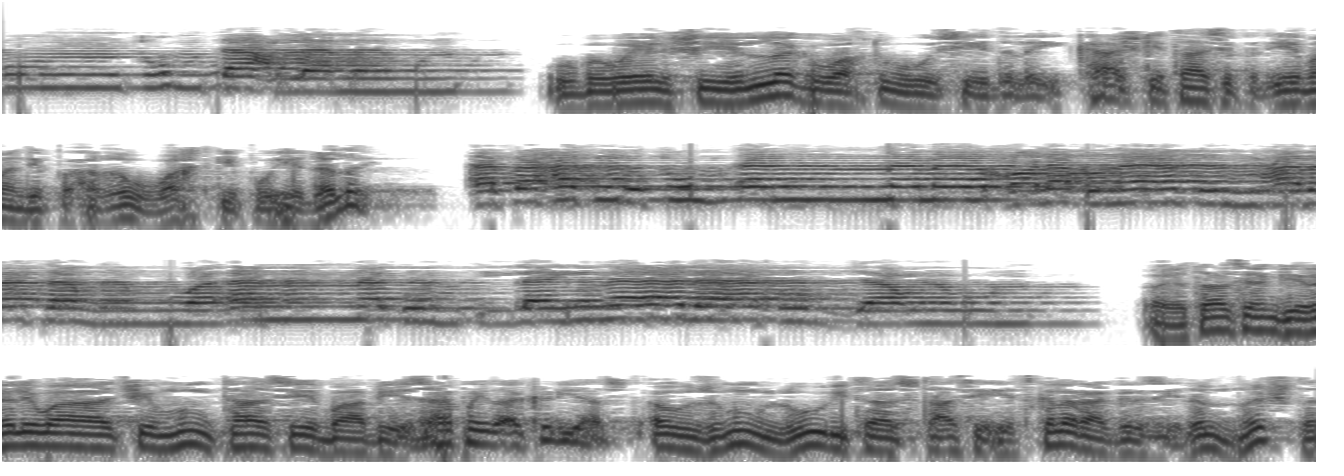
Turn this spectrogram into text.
كنتم تعلمون. وبویل شي لږ وخت ووسیدلی. کاش کې تاسو په دې باندې په هغه وخت کې پوهیدلی أفحسبتم أنما خلقناكم عبثا وأنكم إلينا لا ترجعون. ایا تاسو انګیرلی و چې مونږ تاسو بابي ځا پیدا کړی یاست او زمونږ لوري تاسو تاسو هیڅ کله راګرځیدل نشته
